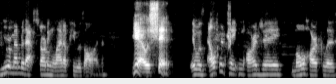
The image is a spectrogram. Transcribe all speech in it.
Do you remember that starting lineup he was on? yeah, it was shit. It was Elfrid Payton, RJ, Mo Harkless,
